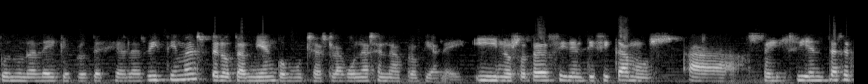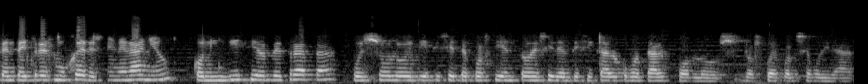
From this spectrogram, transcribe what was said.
con una ley que protege a las víctimas, pero también con muchas lagunas en la propia ley. Y nosotras identificamos a 673 mujeres en el año con indicios de trata, pues solo el 17% es identificado como tal por los, los cuerpos de seguridad.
